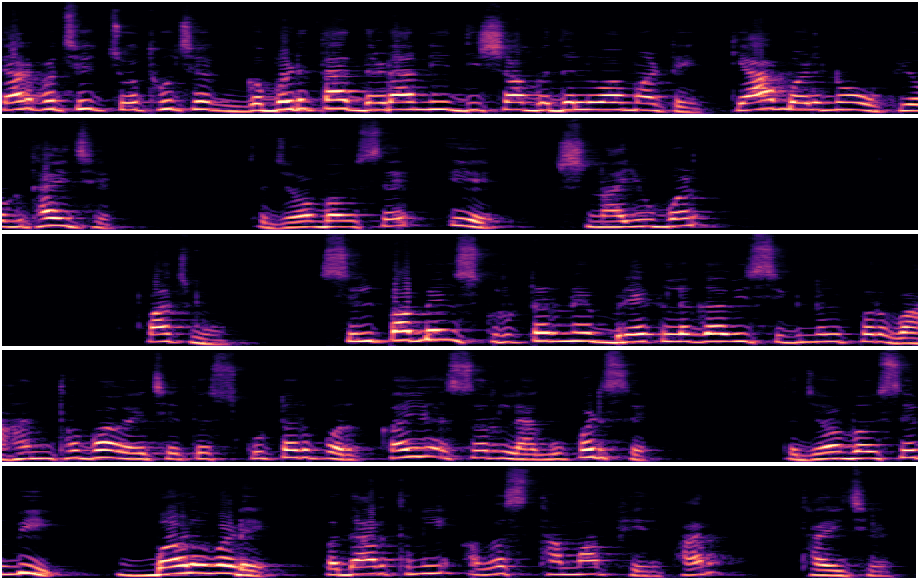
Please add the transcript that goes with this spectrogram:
ત્યાર પછી ચોથું છે, ગબડતા દડાની દિશા બદલવા માટે કયા બળનો ઉપયોગ થાય છે? તો જવાબ આવશે એ, સ્નાયુ બળ. પાંચમું, શિલ્પાબેન સ્કૂટરને બ્રેક લગાવી સિગ્નલ પર વાહન થોભાવે છે, તો સ્કૂટર પર કઈ અસર લાગુ પડશે? તો જવાબ આવશે બી, બળ વડે પદાર્થની અવસ્થામાં ફેરફાર થાય છે.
